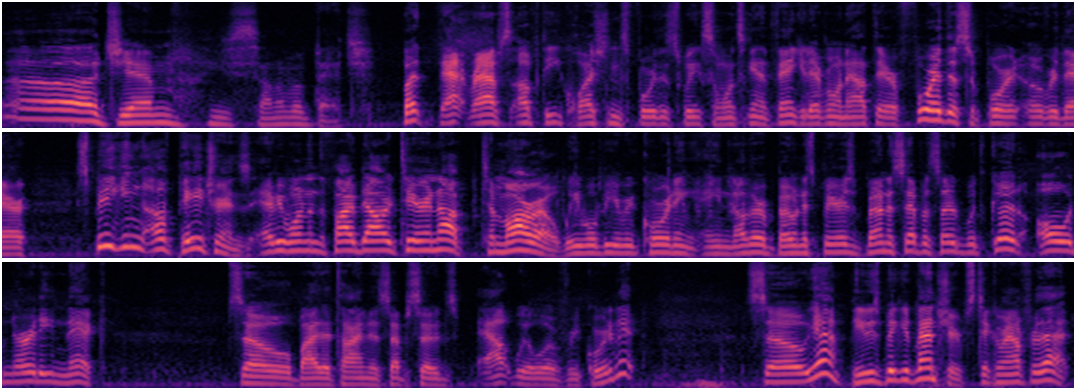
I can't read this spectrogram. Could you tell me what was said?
oh, Jim, you son of a bitch. But that wraps up the questions for this week. So once again, thank you to everyone out there for the support over there. Speaking of patrons, everyone in the five dollar tier and up, tomorrow we will be recording another bonus beers bonus episode with good old nerdy Nick. So by the time this episode's out, we'll have recorded it. So yeah, Pee Wee's Big Adventure. Stick around for that.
